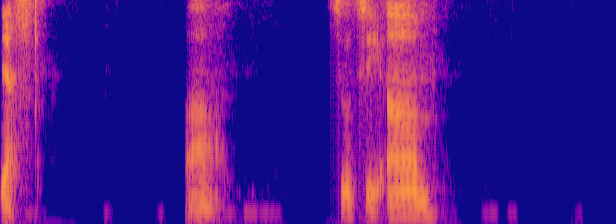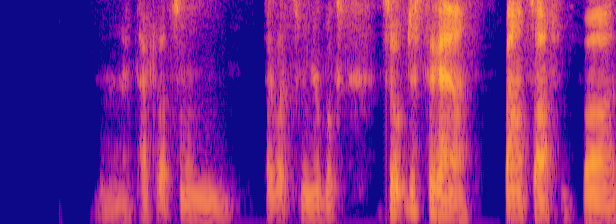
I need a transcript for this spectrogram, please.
Yes. Uh, so let's see. Um, I talked about some talked about some of your books. So just to kind of bounce off of uh,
